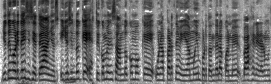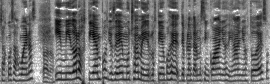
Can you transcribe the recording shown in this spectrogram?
Yo tengo ahorita 17 años y yo siento que estoy comenzando como que una parte de mi vida muy importante la cual me va a generar muchas cosas buenas. Claro. y mido los tiempos, yo soy de mucho de medir los tiempos de, de plantearme 5 años, 10 años, todo eso.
